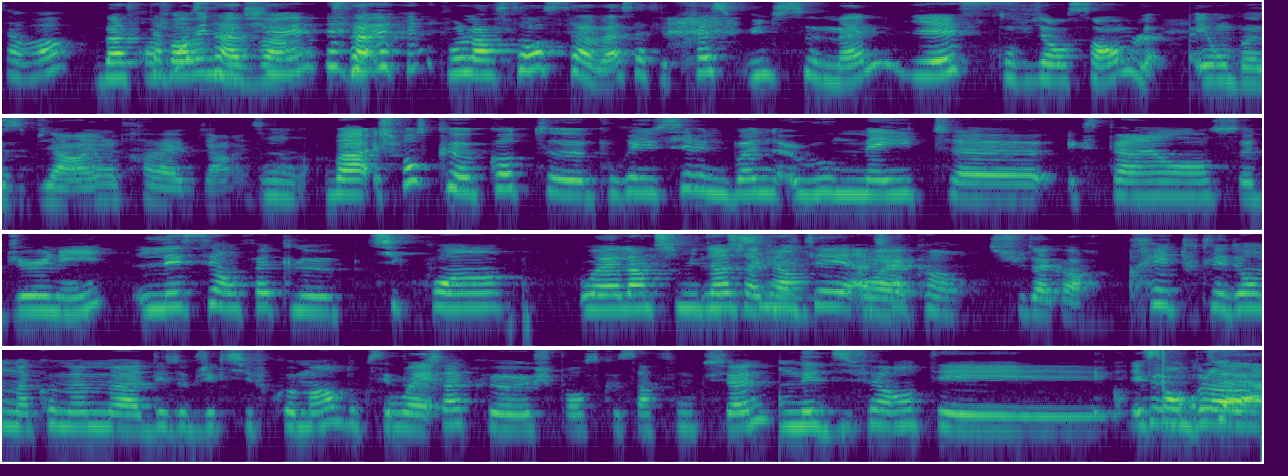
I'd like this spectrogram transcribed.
ça va? Bah, franchement, ça me va. Ça- pour l'instant, ça va. Ça fait presque une semaine Yes. qu'on vit ensemble et on bosse bien et on travaille bien. et ça Mm. Bah, je pense que quand euh, pour réussir une bonne roommate euh, expérience journey, laisser en fait le petit coin, Ouais, l'intimité chacun. à Ouais, chacun. Je suis d'accord. Après, toutes les deux, on a quand même euh, des objectifs communs, donc c'est Ouais. pour ça que je pense que ça fonctionne. On est différentes et, et semblables. à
